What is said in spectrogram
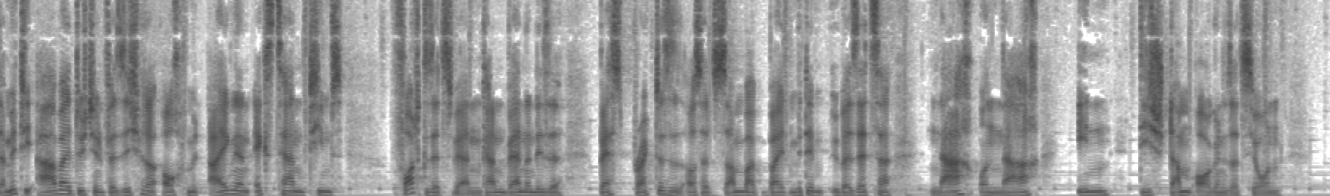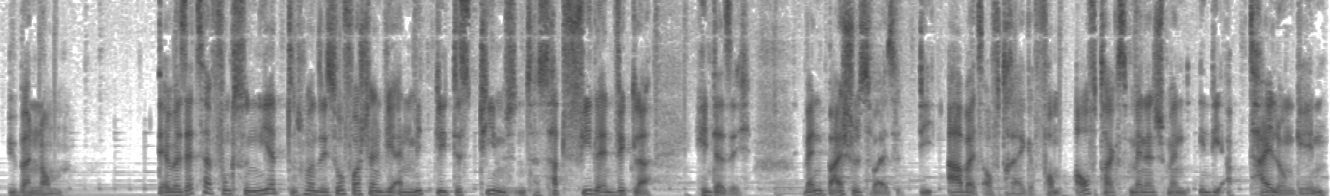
Damit die Arbeit durch den Versicherer auch mit eigenen externen Teams fortgesetzt werden kann, werden dann diese Best Practices aus der Zusammenarbeit mit dem Übersetzer nach und nach in die Stammorganisation übernommen. Der Übersetzer funktioniert, muss man sich so vorstellen, wie ein Mitglied des Teams und das hat viele Entwickler hinter sich. Wenn beispielsweise die Arbeitsaufträge vom Auftragsmanagement in die Abteilung gehen,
